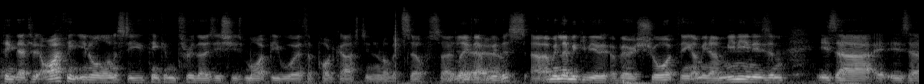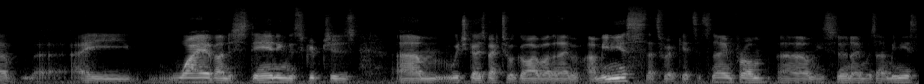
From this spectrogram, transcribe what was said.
think that through. I think, in all honesty, thinking through those issues might be worth a podcast in and of itself. So leave that with us. Uh, I mean, let me give you a very short thing. I mean, Arminianism is a is a a way of understanding the scriptures. Um, which goes back to a guy by the name of Arminius. That's where it gets its name from. Um, his surname was Arminius,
